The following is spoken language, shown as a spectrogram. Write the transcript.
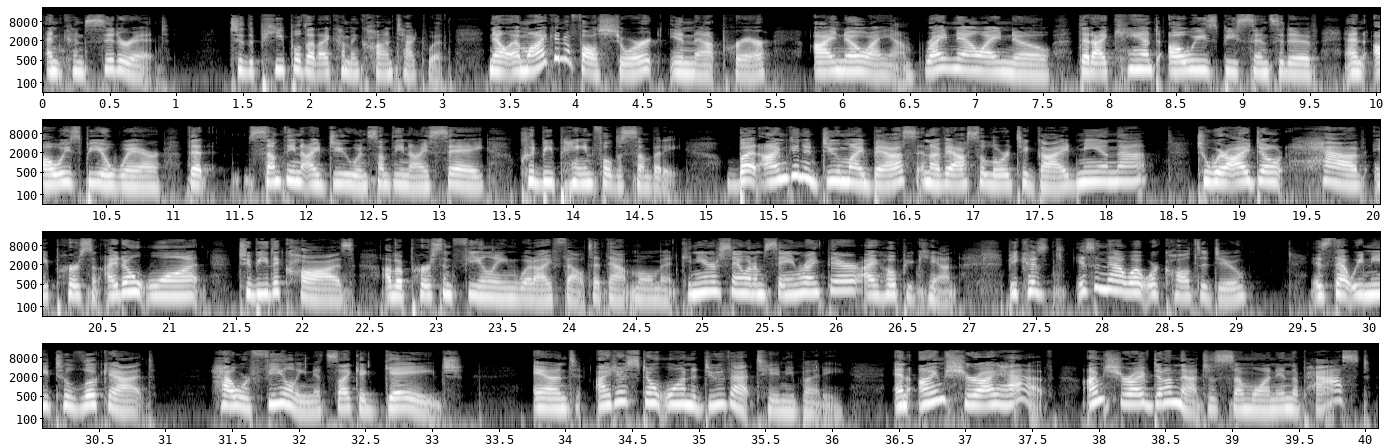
and considerate to the people that I come in contact with. Now, am I going to fall short in that prayer? I know I am. Right now, I know that I can't always be sensitive and always be aware that something I do and something I say could be painful to somebody. But I'm going to do my best, and I've asked the Lord to guide me in that to where I don't have a person. I don't want to be the cause of a person feeling what I felt at that moment. Can you understand what I'm saying right there? I hope you can. Because isn't that what we're called to do? Is that we need to look at how we're feeling. It's like a gauge. And I just don't want to do that to anybody. And I'm sure I have. I'm sure I've done that to someone in the past.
